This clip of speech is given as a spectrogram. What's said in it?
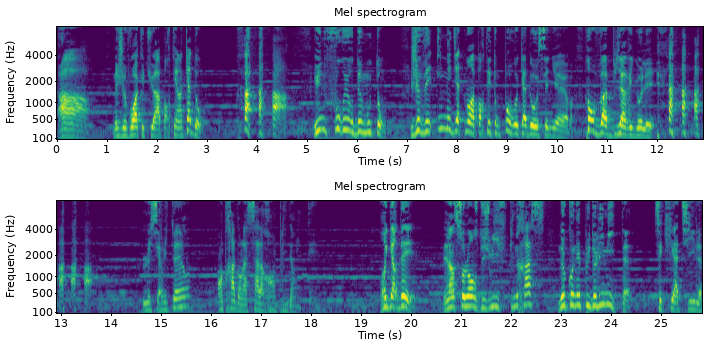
Ah, mais je vois que tu as apporté un cadeau. Ha ha ha Une fourrure de mouton. Je vais immédiatement apporter ton pauvre cadeau au seigneur. On va bien rigoler. Le serviteur entra dans la salle remplie d'invités. Regardez, l'insolence du juif Pinchas ne connaît plus de limites, s'écria-t-il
